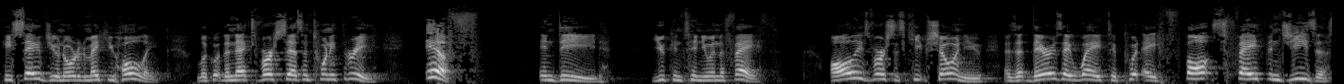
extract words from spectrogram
He saved you in order to make you holy. Look what the next verse says in 23. If indeed you continue in the faith all these verses keep showing you is that there is a way to put a false faith in Jesus,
